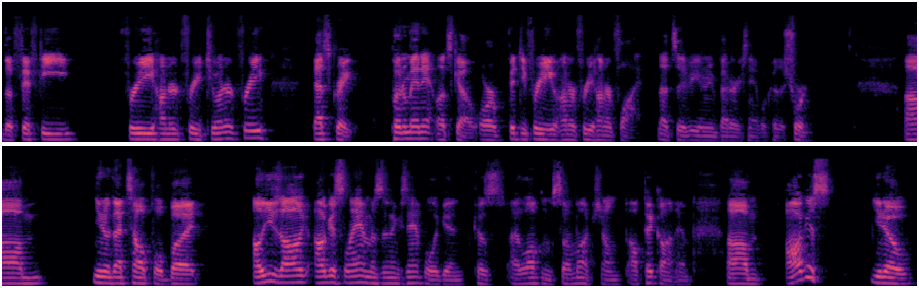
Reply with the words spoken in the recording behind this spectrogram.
the 50 free, 100 free, 200 free, that's great. Put them in it, let's go. Or 50 free, 100 free, 100 fly. That's an even better example because it's short um, you know that's helpful. But I'll use August Lamb as an example again because I love him so much. I'll, I'll pick on him. Um, August, you know,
